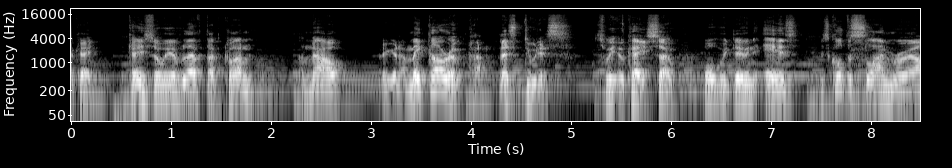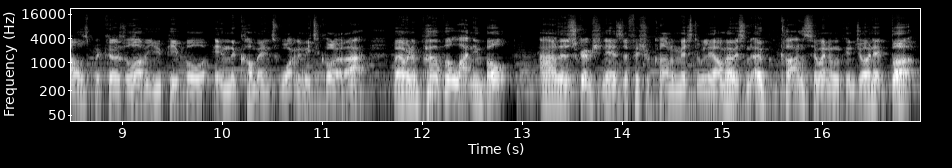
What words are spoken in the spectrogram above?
Okay. Okay, so we have left that clan, and now we're gonna make our own clan. Let's do this. Sweet, okay, so what we're doing is, it's called the Slime Royales because a lot of you people in the comments wanted me to call it that. We're having a purple lightning bolt, and the description is official clan of Mr. Williamo. It's an open clan, so anyone can join it, but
